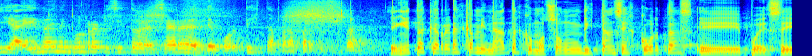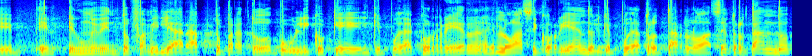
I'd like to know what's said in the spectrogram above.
Y ahí no hay ningún requisito de ser eh, deportista para participar. En estas carreras caminatas, como son distancias cortas, eh, pues eh, es, un evento familiar, apto para todo público, que el que pueda correr lo hace corriendo, el que pueda trotar lo hace trotando,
